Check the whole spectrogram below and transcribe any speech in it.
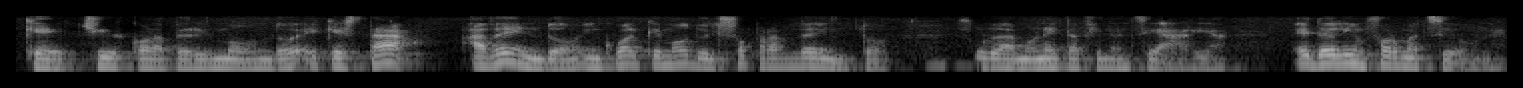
che circola per il mondo e che sta avendo in qualche modo il sopravvento sulla moneta finanziaria ed è l'informazione.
